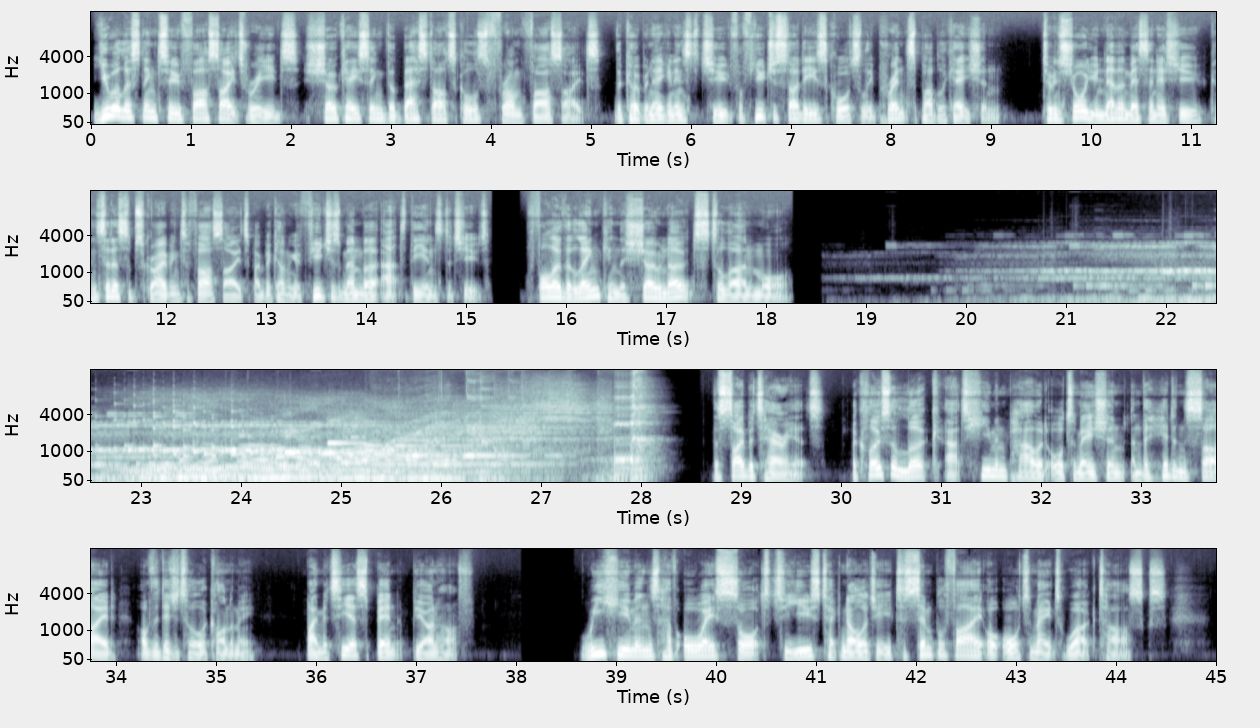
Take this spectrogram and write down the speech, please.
You are listening to Farsight Reads, showcasing the best articles from Farsight, the Copenhagen Institute for Future Studies quarterly print publication. To ensure you never miss an issue, consider subscribing to Farsight by becoming a Futures member at the Institute. Follow the link in the show notes to learn more. The Cybertariat a closer look at human powered automation and the hidden side of the digital economy by Mathias Behn Bjørnhof. We humans have always sought to use technology to simplify or automate work tasks.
